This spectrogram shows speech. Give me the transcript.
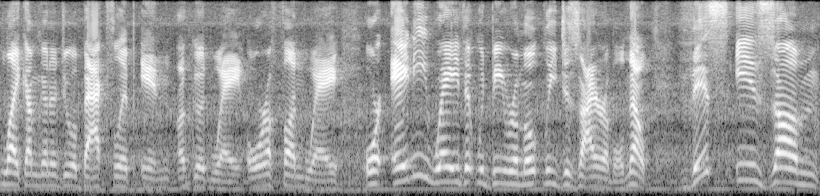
like I'm gonna do a backflip in a good way, or a fun way, or any way that would be remotely desirable. No, this is, um,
